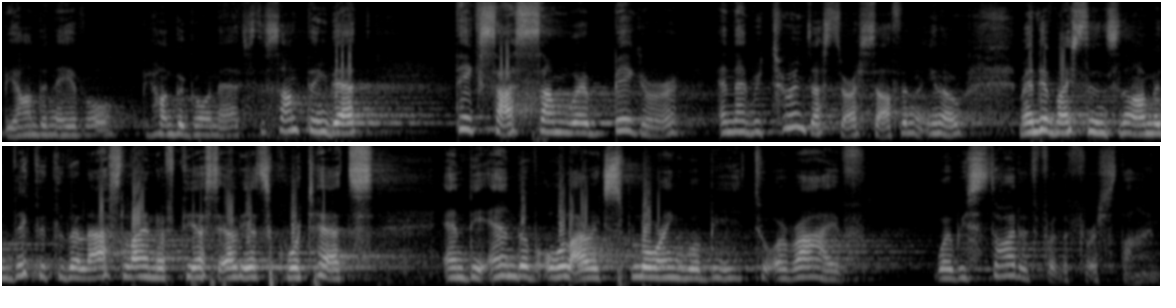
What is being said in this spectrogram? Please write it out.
beyond the navel, beyond the gonads, to something that takes us somewhere bigger and then returns us to ourselves. And, you know, many of my students know I'm addicted to the last line of T.S. Eliot's quartets and the end of all our exploring will be to arrive where we started for the first time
